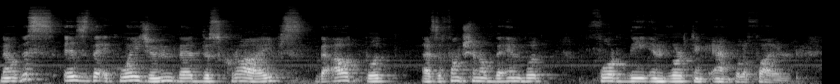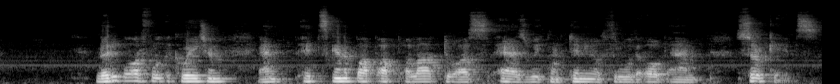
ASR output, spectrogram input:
Now this is the equation that describes the output as a function of the input for the inverting amplifier. Very powerful equation and it's going to pop up a lot to us as we continue through the op-amp circuits.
